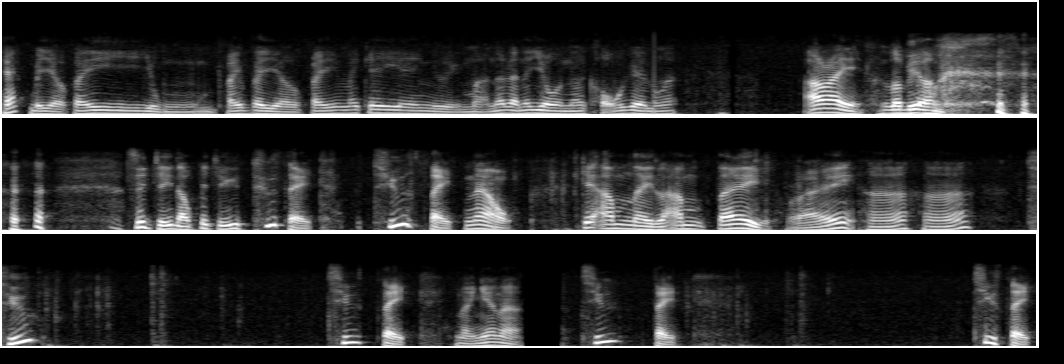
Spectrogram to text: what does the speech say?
tech, bây giờ phải dùng, phải bây giờ phải mấy cái người mà nó ra nó vô nó khổ ghê luôn á. Alright, love you. Six chỉ đọc cái chữ toothache, toothache nào? Cái âm này là âm T, right? Hả? Hả? Tooth. Toothache. Này nghe nè. Toothache. Toothache.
